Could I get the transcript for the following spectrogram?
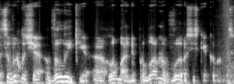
це викличе великі е, глобальні проблеми в російській економіці.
